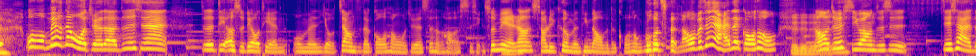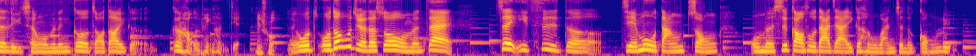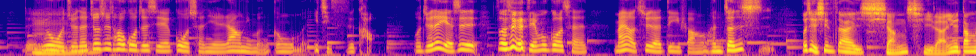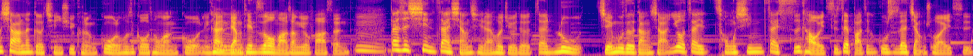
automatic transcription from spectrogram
了，我我没有，但我觉得就是现在就是第二十六天，我们有这样子的沟通，我觉得是很好的事情。顺便也让小旅客们听到我们的沟通过程，然后我们现在也还在沟通，对对对，然后就是希望就是接下来的旅程，我们能够找到一个更好的平衡点。没错，对我我都不觉得说我们在这一次的节目当中，我们是告诉大家一个很完整的攻略。对，因为我觉得就是透过这些过程，也让你们跟我们一起思考。我觉得也是做这个节目过程蛮有趣的地方，很真实。而且现在想起来，因为当下那个情绪可能过了，或是沟通完过，你看两天之后马上又发生。嗯。但是现在想起来，会觉得在录节目这个当下，又再重新再思考一次，再把这个故事再讲出来一次，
